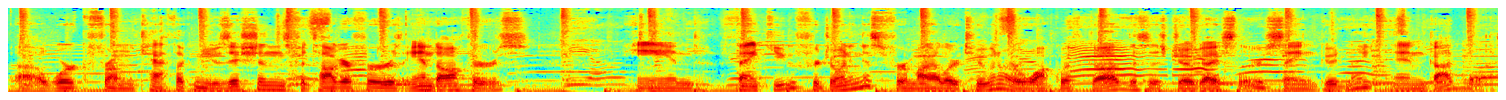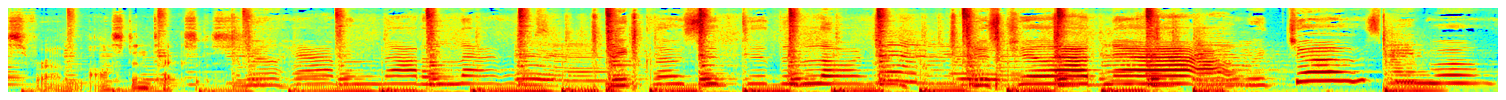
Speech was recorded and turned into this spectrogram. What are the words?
uh, work from Catholic musicians, photographers, and authors. And thank you for joining us for a mile or two in our walk with God. This is Joe Geisler saying good night and God bless from Austin, Texas. we'll have a lot of laughs. Get closer to the Lord. Just chill out now with Joe's people.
